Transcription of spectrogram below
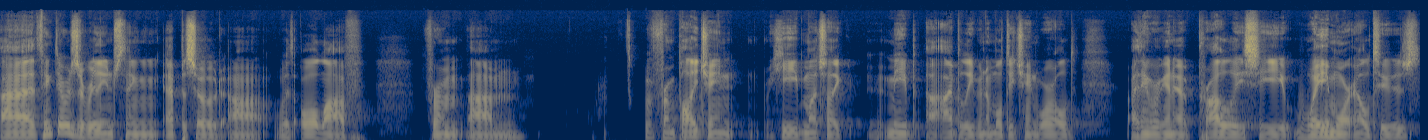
uh, I think there was a really interesting episode uh, with Olaf from um, from Polychain. He, much like me, I believe in a multi-chain world. I think we're gonna probably see way more L2s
